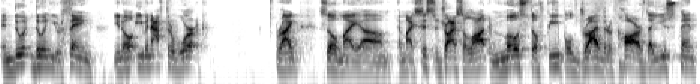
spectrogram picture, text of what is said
and doing doing your thing. You know, even after work, right? So my um, and my sister drives a lot, and most of people drive their cars that you spend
